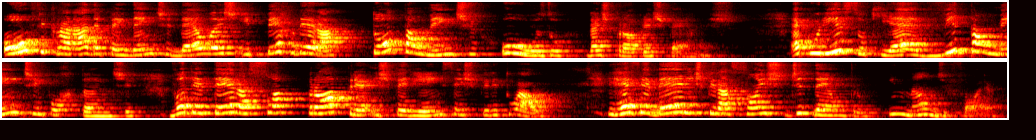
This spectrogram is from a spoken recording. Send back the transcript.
ou ficará dependente delas e perderá totalmente o uso das próprias pernas. É por isso que é vitalmente importante você ter a sua própria experiência espiritual e receber inspirações de dentro e não de fora.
